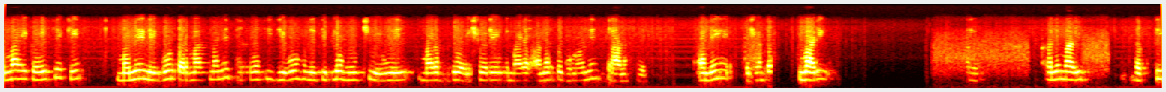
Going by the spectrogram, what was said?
એમાં એ કહે છે કે મને નિર્ગુણ પરમાત્માને તત્વથી જીવો અને જેટલો હું છું એવું એ મારા બધું ઐશ્વર્ય અને મારા અનંત ગુણોને જાણશે. અને મારી અને મારી ભક્તિ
